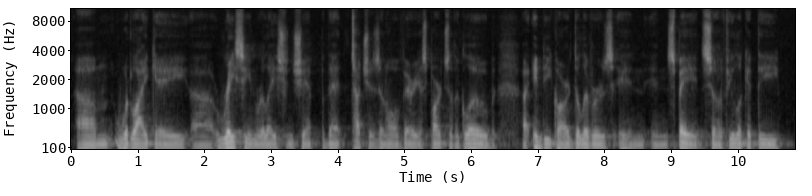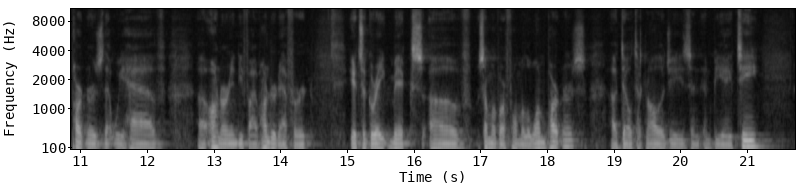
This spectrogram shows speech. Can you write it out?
um, would like a uh, racing relationship that touches in all various parts of the globe, uh, IndyCar delivers in, in spades. So if you look at the partners that we have uh, on our Indy 500 effort, it's a great mix of some of our Formula One partners, uh, Dell Technologies and, and BAT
